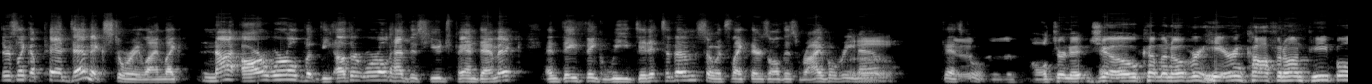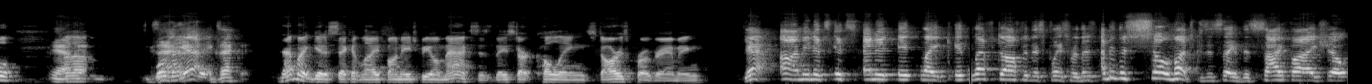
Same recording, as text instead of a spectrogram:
There's like a pandemic storyline, like not our world, but the other world had this huge pandemic and they think we did it to them. So it's like there's all this rivalry now. Oh. Yeah, it's cool. Uh, alternate Joe coming over here and coughing on people. Yeah. Um, exactly. well, yeah, exactly. that might get a second life on HBO Max as they start culling Starz programming. Yeah, Uh, I mean it's it's and it it like it left off in this place where there's I mean there's so much because it's like the sci-fi show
